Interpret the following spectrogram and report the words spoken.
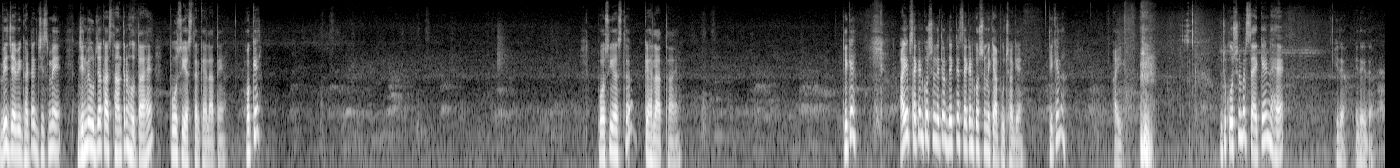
वे जैविक घटक जिसमें, जिनमें ऊर्जा का स्थानांतरण होता है पोषी स्तर कहलाते हैं। ओके पोषी स्तर कहलाता है। ठीक है? आइए सेकंड क्वेश्चन लेते हैं और देखते हैं सेकंड क्वेश्चन में क्या पूछा गया। ठीक है ना? आइए। तो जो क्वेश्चन नंबर सेकंड है, इधर इधर इधर।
